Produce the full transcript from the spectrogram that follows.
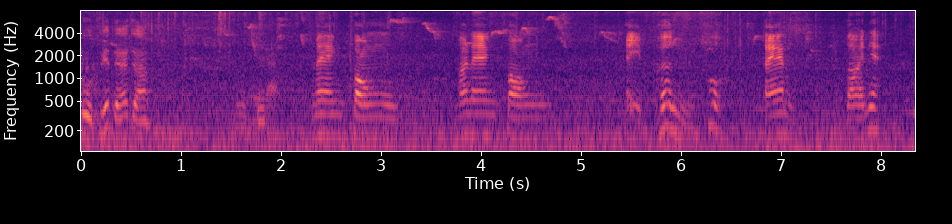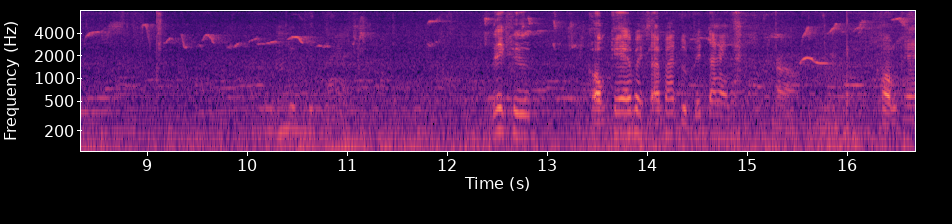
ดูดพิษเหรออาจารย์แมงปองแมลงปอง ไอ้เพิ่งพวกแตนดอยเนี่ยดูดพิษได้ นี่คือของแกไม่สามารถดูดพิษได้นะครับของแท้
